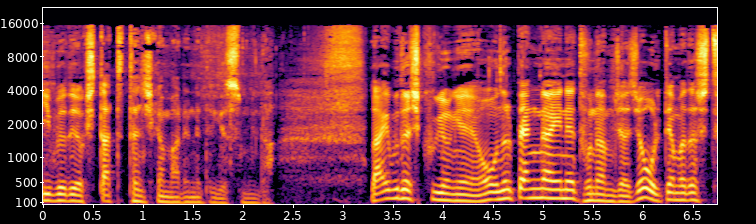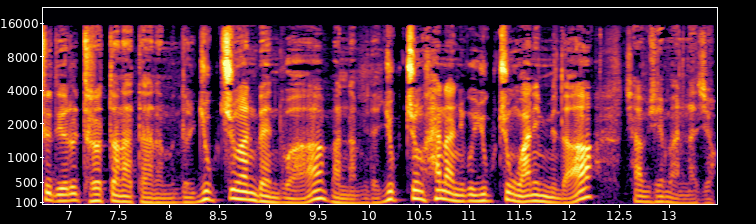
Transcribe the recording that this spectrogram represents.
2부에도 역시 따뜻한 시간 마련해 드리겠습니다. 라이브 더시 구경이에요. 오늘 백라인의 두 남자죠. 올 때마다 스튜디오를 들었다 놨다 하는 분들 육중한 밴드와 만납니다. 육중한 아니고 육중완입니다. 잠시 후에 만나죠.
